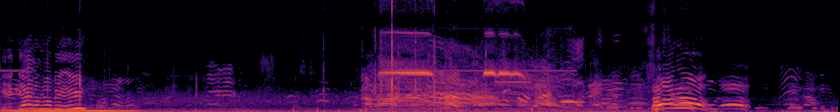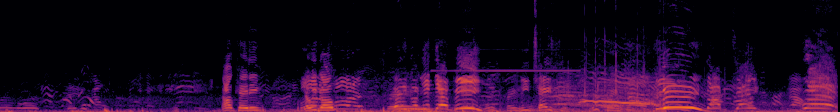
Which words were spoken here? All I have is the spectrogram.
Get it down a little bit, E. Slide up. Out, Katie. There we go. There you go. Get that B. He chasing. B. Stop chasing. Press.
